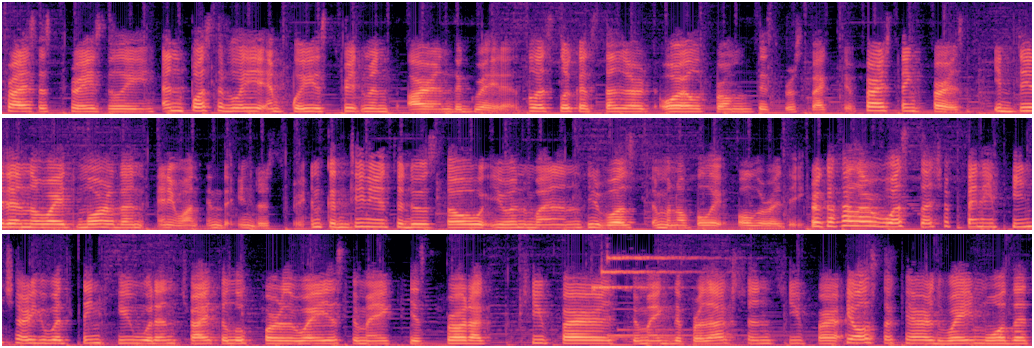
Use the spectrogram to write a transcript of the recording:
prices crazily, and possibly employees' treatment aren't the greatest. Let's look at Standard Oil from this perspective. First thing first, it did innovate more than anyone in the industry, and continued to do so even when it was a monopoly already. Rockefeller was such a penny pincher you would think he wouldn't try to look for the ways to make his products cheaper, to make the production cheaper. He also cared way more that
